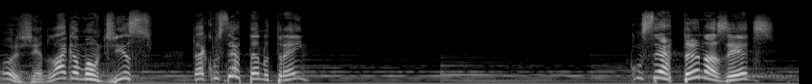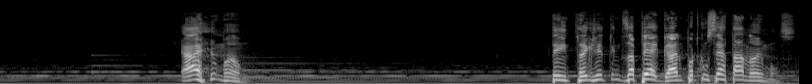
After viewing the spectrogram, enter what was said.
Ô, oh, gente, larga a mão disso. Está consertando o trem. Consertando as redes. Ai, irmão. Tem trem que a gente tem que desapegar, não pode consertar, não, irmãos.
